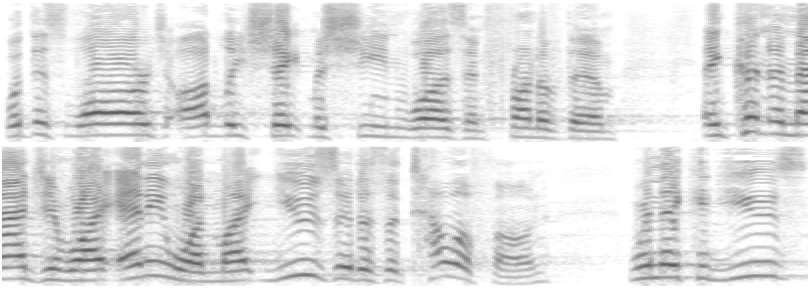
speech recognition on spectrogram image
what this large, oddly shaped machine was in front of them and couldn't imagine why anyone might use it as a telephone when they could use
